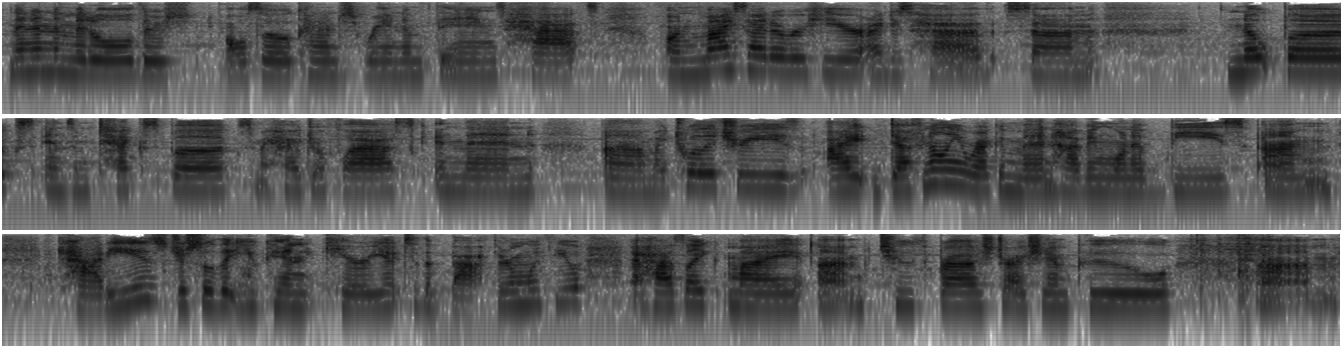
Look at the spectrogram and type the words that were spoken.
And then in the middle, there's also kind of just random things, hats. On my side over here, I just have some notebooks and some textbooks, my hydro flask, and then uh, my toiletries. I definitely recommend having one of these um, caddies just so that you can carry it to the bathroom with you. It has like my um, toothbrush, dry shampoo, um,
